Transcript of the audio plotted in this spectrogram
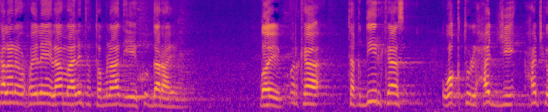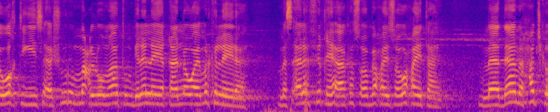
kalena waxay leeyihiin ilaa maalinta tobnaad iyay ku darayaan. Ayb marka taqdiirkaas waqtu lxaji xajka waqtigiisa ashhurun macluumaatun bilo la yaqaano waayo marka la yidhaah mas'ale fiqhi ah ka soo baxayso waxay tahay maadaama xajka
